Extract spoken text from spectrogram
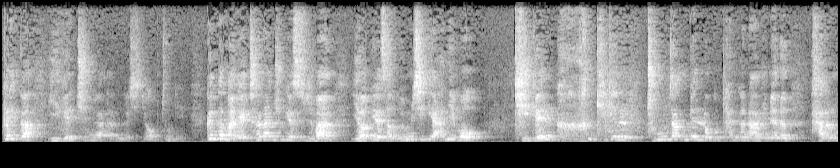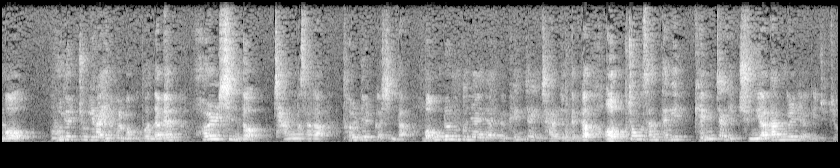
그러니까 이게 중요하다는 것이죠. 업종이. 근데 만약에 천안 휴게소지만 여기에서 음식이 아니고 기계를 큰 기계를 중장비를 놓고 팔거나 아니면은 다른 뭐 의료 쪽이나 이런 걸 놓고 본다면 훨씬 더 장사가 덜 될 것입니다. 먹는 분야에 대한 걸 굉장히 잘 된다. 그러니까 업종 선택이 굉장히 중요하다는 걸 이야기해 주죠.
